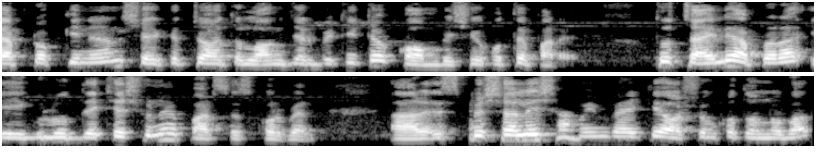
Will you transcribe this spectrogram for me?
ল্যাপটপ কিনে নেন সেক্ষেত্রে হয়তো লং জার্ভিটিটা কম বেশি হতে পারে। তো চাইলে আপনারা এইগুলো দেখে শুনে পারচেস করবেন। আর স্পেশালি শামীম ভাইকে অসংখ্য ধন্যবাদ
